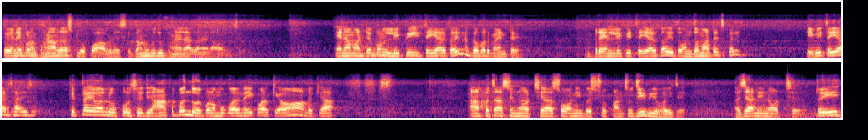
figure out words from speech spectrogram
તો એને પણ ઘણા બધા શ્લોકો આવડે છે. ઘણું બધું ભણેલા ગણેલા હોય છે. એના માટે પણ લિપિ તૈયાર કરી ને ગવર્મેન્ટે. બ્રેન લિપિ તૈયાર કરી, તો અંધ માટે જ કરી. એ બી તૈયાર થાય છે. કેટલા એવા લોકો છે જે આંખ બંધ હોય, પણ અમુક વાર એને એકવાર કહેવામાં આવે કે આ આ પચાસની નોટ છે, આ સોની બસો, પાંચસો જે બી હોય છે. હજારની નોટ છે. તો એ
